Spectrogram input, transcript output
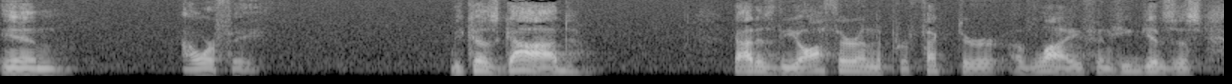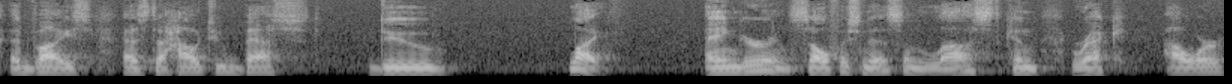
in our faith? Because God God is the author and the perfecter of life, and He gives us advice as to how to best do life. Anger and selfishness and lust can wreck our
